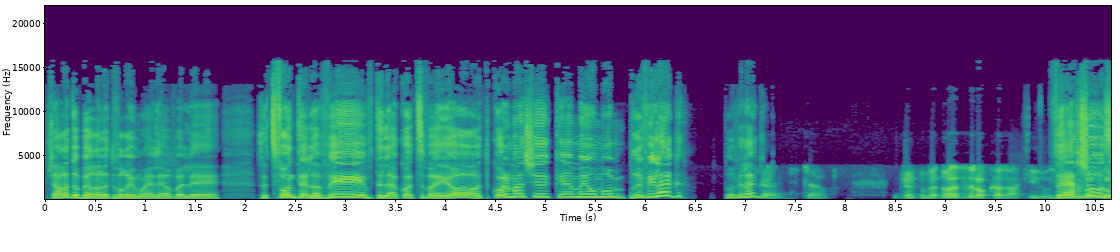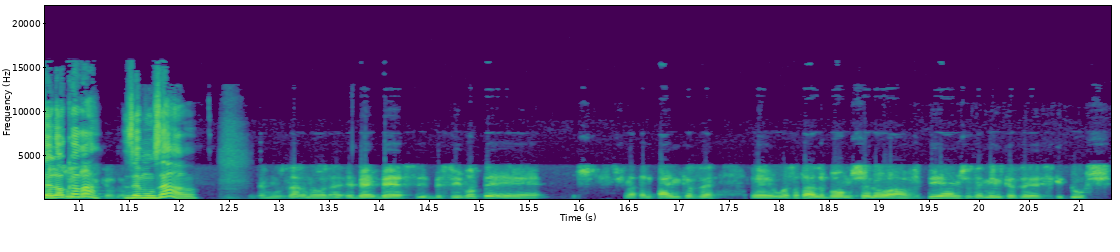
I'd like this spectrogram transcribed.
אפשר לדבר על הדברים האלה, אבל uh, זה צפון תל אביב, להקות צבאיות, כל מה שהם היו אומרים, privilege, privilege. כן, כן. ואת אומרת שזה לא קרה, כאילו. ואיכשהו זה, לא, זה לא, לא קרה, כזה. זה מוזר. זה מוזר מאוד. בסביבות אה, שנת 2000 כזה, אה, הוא עשה את האלבום שלו, אהבתיהם, שזה מין כזה חידוש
